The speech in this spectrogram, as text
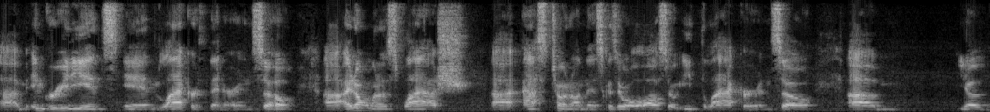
um, ingredients in lacquer thinner, and so uh, I don't want to splash uh, acetone on this because it will also eat the lacquer. And so, um, you know,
